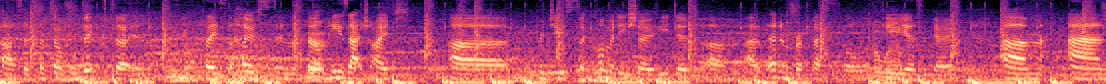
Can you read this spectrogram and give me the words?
Uh, so, for example, Victor, in, who plays the host in the film, Yeah. he's actually I'd uh, produced a comedy show he did um, at Edinburgh Festival a Oh, few wow. years ago, um, and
